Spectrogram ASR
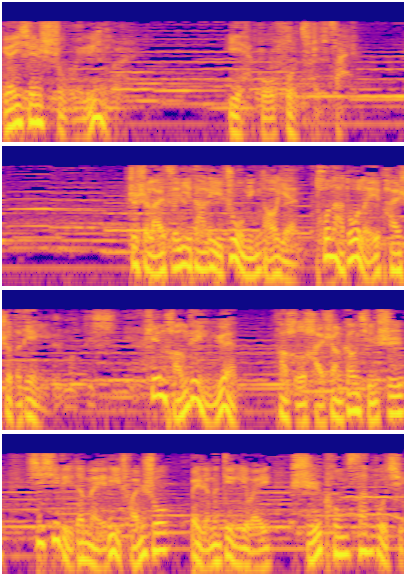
原先属于你，也不复存在。”这是来自意大利著名导演托纳多雷拍摄的电影《天堂电影院》。它和海上钢琴师西西里的美丽传说被人们定义为时空三部曲，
